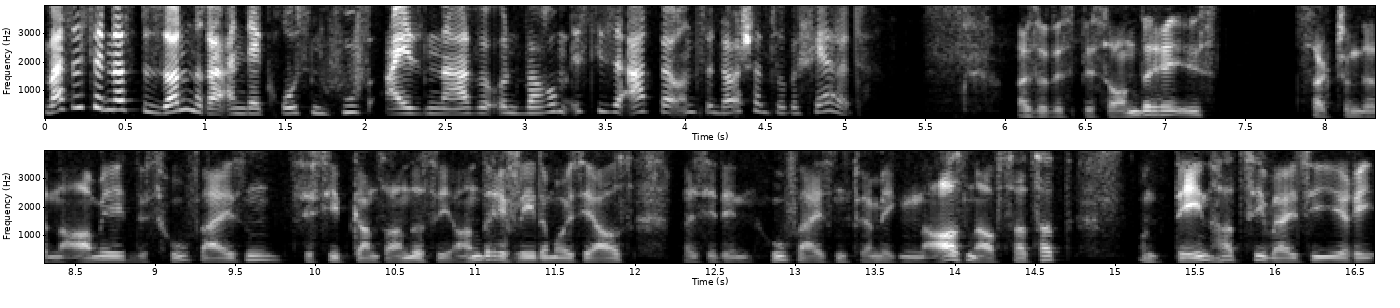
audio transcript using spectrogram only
Was ist denn das Besondere an der großen Hufeisennase und warum ist diese Art bei uns in Deutschland so gefährdet? Also das Besondere ist, sagt schon der Name, das Hufeisen. Sie sieht ganz anders wie andere Fledermäuse aus, weil sie den hufeisenförmigen Nasenaufsatz hat. Und den hat sie, weil sie ihre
